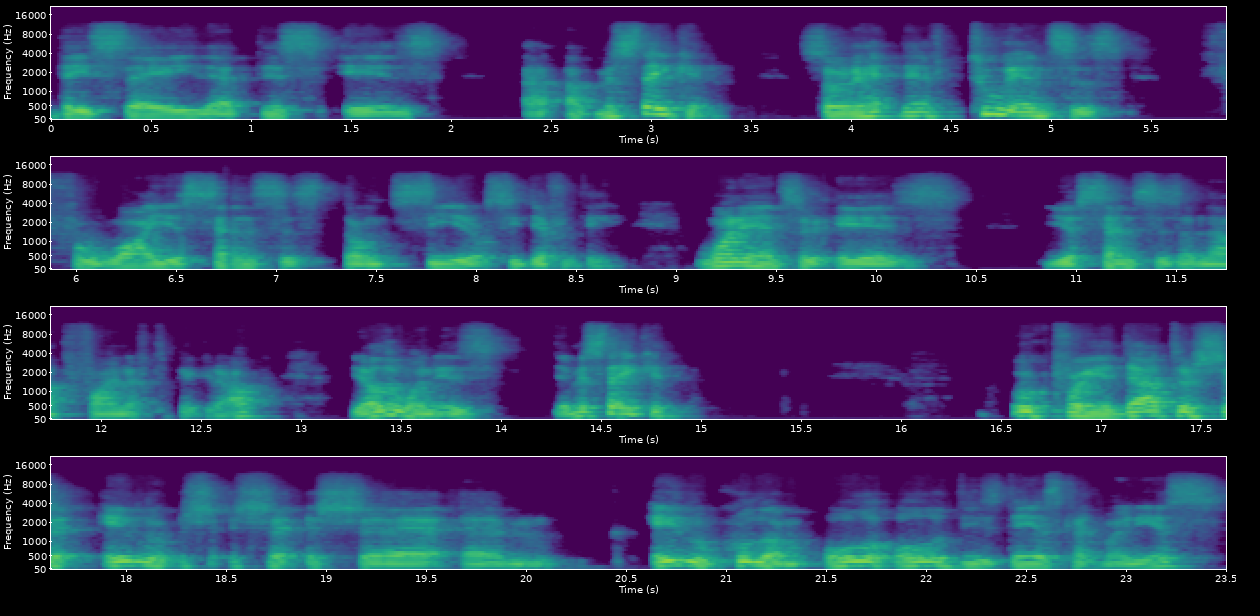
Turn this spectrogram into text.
they say that this is uh, mistaken. So they, they have two answers for why your senses don't see it or see differently. One answer is your senses are not fine enough to pick it up. The other one is they're mistaken. For your data, Elu kulam, all, all of these deus kadmonius,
